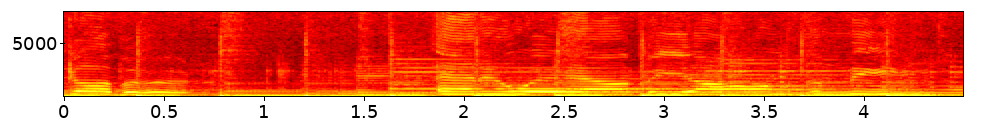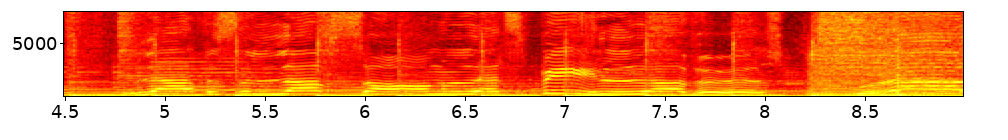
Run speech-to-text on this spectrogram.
discovered anywhere beyond the mean. Life is a love song, let's be lovers. We're.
